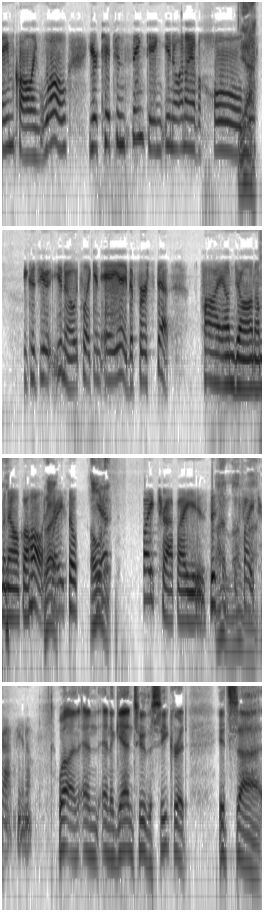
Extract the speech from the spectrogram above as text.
name calling. Whoa, your kitchen sinking. You know, and I have a whole Yeah. list because you, you know, it's like in AA, the first step. Hi, I'm John. I'm an alcoholic, Right. right? So, Own yes, it. fight trap I use. This I is the fight that. trap, you know. Well, and and and again, too, the secret, it's uh,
